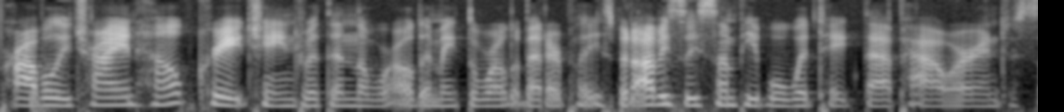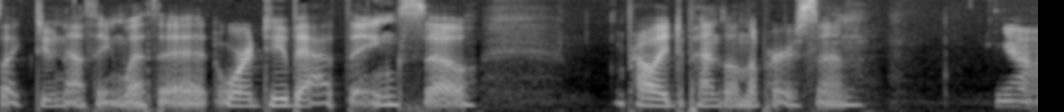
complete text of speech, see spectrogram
probably try and help create change within the world and make the world a better place. But obviously, some people would take that power and just like do nothing with it or do bad things. So it probably depends on the person. Yeah.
